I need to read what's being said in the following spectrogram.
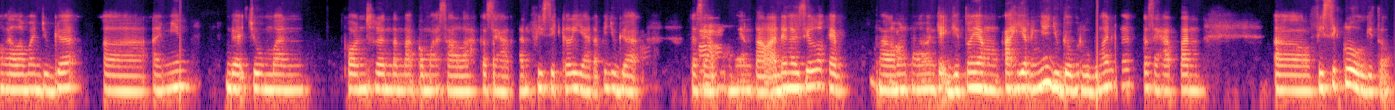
pengalaman juga, uh, I mean, nggak cuman concern tentang ke masalah kesehatan physically ya, tapi juga kesehatan hmm. mental. Ada gak sih lo kayak pengalaman-pengalaman kayak gitu yang akhirnya juga berhubungan ke kesehatan uh, fisik lo gitu?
